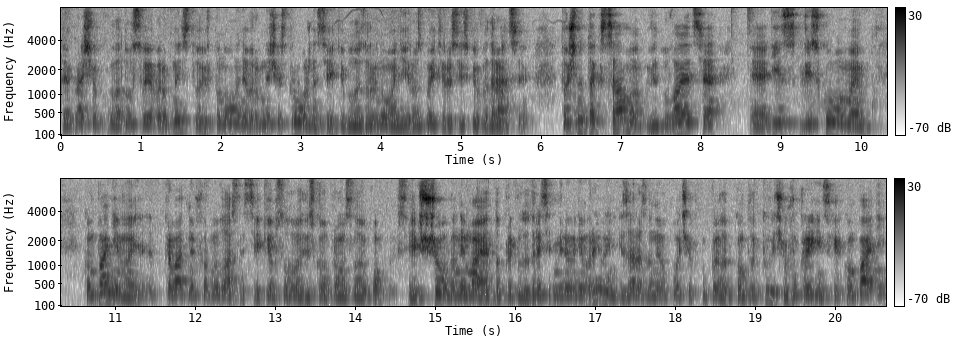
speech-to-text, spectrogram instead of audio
то я краще вкладу своє виробництво і в поновлення виробничих спроможностей, які були зруйновані і розбиті Російською Федерацією. Точно так само відбувається е, із військовими компаніями приватної форми власності, які обслуговують військово-промисловий комплекс. Якщо вони мають, до прикладу, 30 мільйонів гривень, і зараз вони охоче купили комплектуючі в українських компаній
